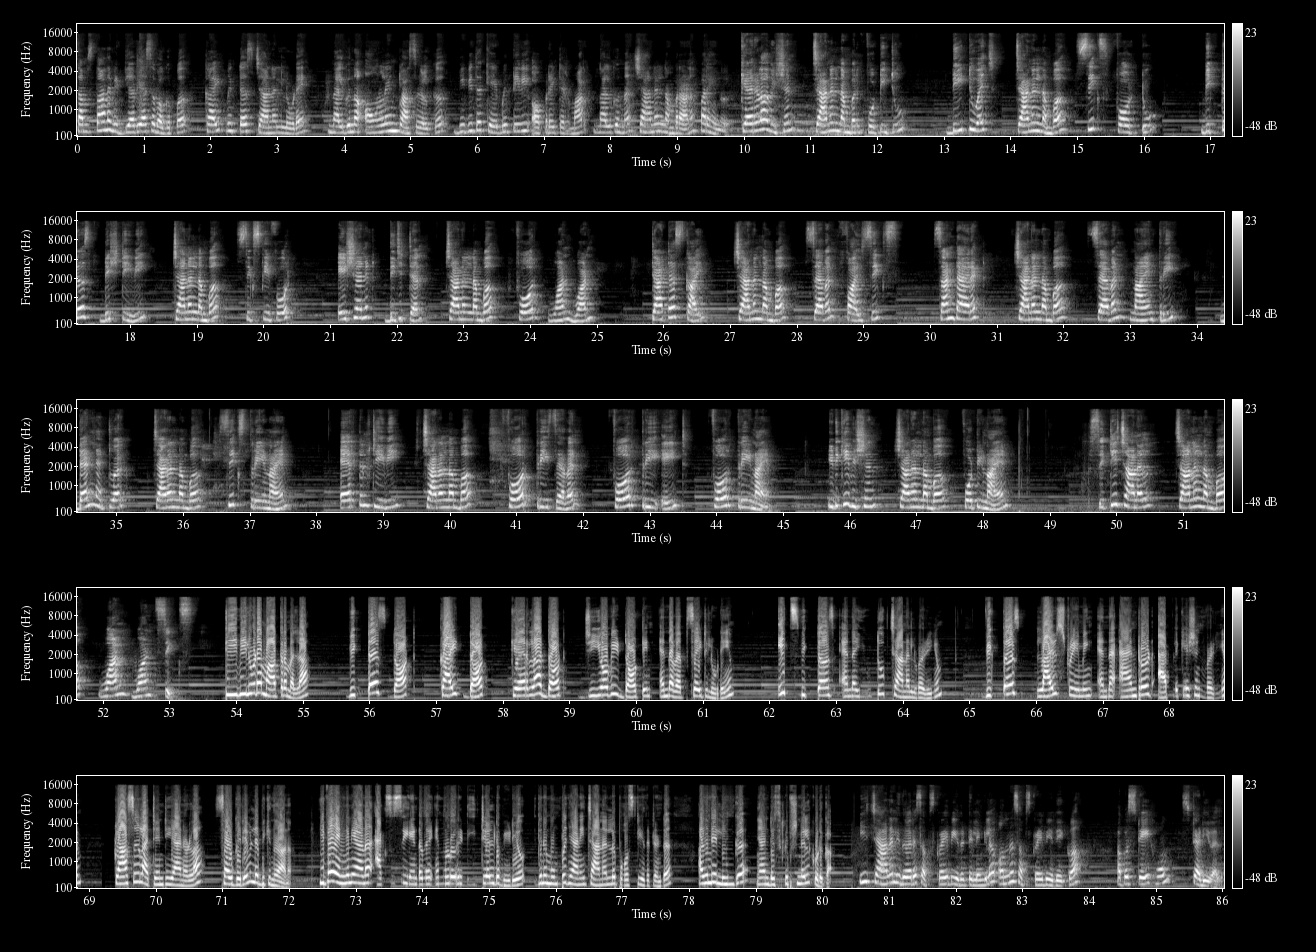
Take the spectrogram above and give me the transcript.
സംസ്ഥാന വിദ്യാഭ്യാസ വകുപ്പ് കൈറ്റ് വിക്ടേഴ്സ് ചാനലിലൂടെ നൽകുന്ന ഓൺലൈൻ ക്ലാസ്സുകൾക്ക് വിവിധ കേബിൾ ടി വി ഓപ്പറേറ്റർമാർ നൽകുന്ന ചാനൽ നമ്പറാണ് പറയുന്നത്. Kerala Vision channel number forty two D two H channel number six four two Victers Dish T V channel number sixty four Asianet digital channel number four one one Tata Sky channel number seven five six Sun Direct channel number seven nine three Den Network channel number six three nine Airtel T V channel number four three seven four three eight four three nine Idukki Vision channel number forty nine city channel channel number one one six T വിയിലൂടെ മാത്രമല്ല Victers dot KITE dot Kerala dot G O V dot in എന്ന വെബ്സൈറ്റിലൂടെയും its Victers എന്ന YouTube channel വഴിയും Victers live streaming എന്ന Android application വഴിയും ക്ലാസ്സുകൾ attend ചെയ്യാനുള്ള സൗകര്യം ലഭിക്കുന്നതാണ്. ഇവ എങ്ങനെയാണ് ആക്സസ് ചെയ്യേണ്ടത് എന്നുള്ള ഒരു ഡീറ്റെയിൽഡ് വീഡിയോ ഇതിനു മുമ്പ് ഞാൻ ഈ ചാനലിൽ പോസ്റ്റ് ചെയ്തിട്ടുണ്ട്. അതിന്റെ ലിങ്ക് ഞാൻ ഡിസ്ക്രിപ്ഷനിൽ കൊടുക്കാം. ഈ ചാനൽ ഇതുവരെ സബ്സ്ക്രൈബ് ചെയ്തിട്ടില്ലെങ്കിൽ ഒന്ന് സബ്സ്ക്രൈബ് ചെയ്തേക്കുക. അപ്പോൾ സ്റ്റേ ഹോം സ്റ്റഡി വെൽ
